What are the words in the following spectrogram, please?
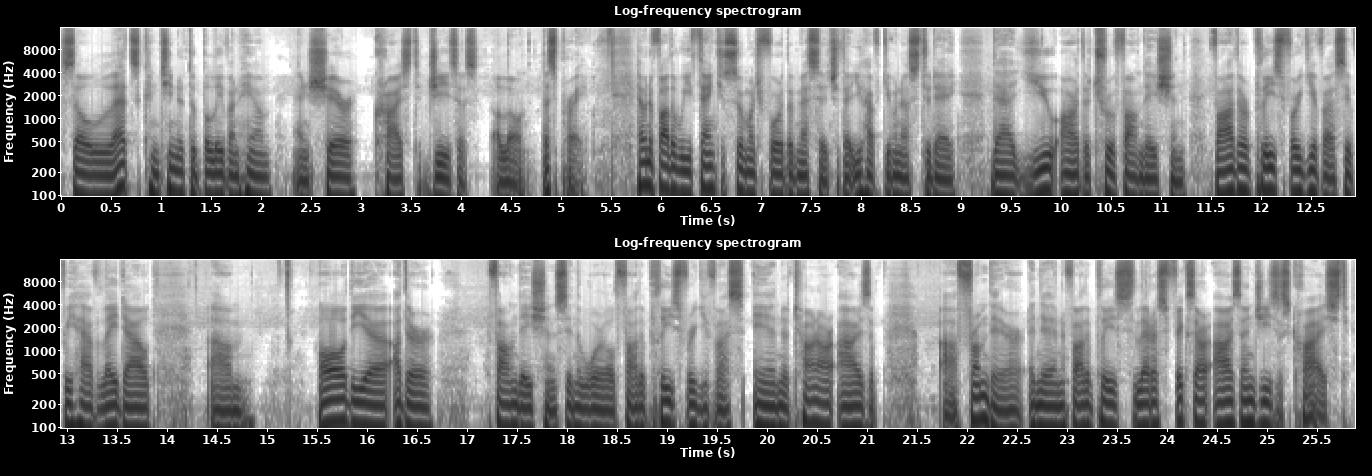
So let's continue to believe on Him and share Christ Jesus alone. Let's pray. Heavenly Father, we thank you so much for the message that you have given us today, that you are the true foundation. Father, please forgive us if we have laid out um, all the uh, other foundations in the world. Father, please forgive us and turn our eyes uh, from there. And then, Father, please let us fix our eyes on Jesus Christ,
